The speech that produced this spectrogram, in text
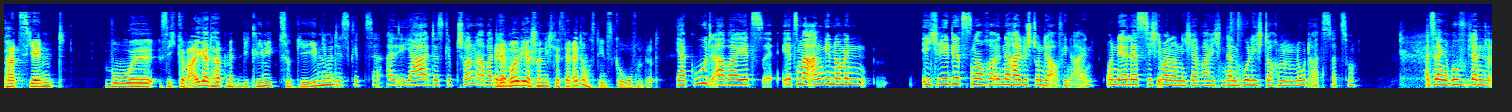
Patient wohl sich geweigert hat, mit in die Klinik zu gehen. Ja, aber das gibt's ja. Also, ja, das gibt's schon, aber Ja, der wollte ja schon nicht, dass der Rettungsdienst gerufen wird. Ja, gut, aber jetzt, jetzt mal angenommen, ich rede jetzt noch eine halbe Stunde auf ihn ein und er lässt sich immer noch nicht erweichen, dann hole ich doch einen Notarzt dazu. Also dann, ruf, dann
